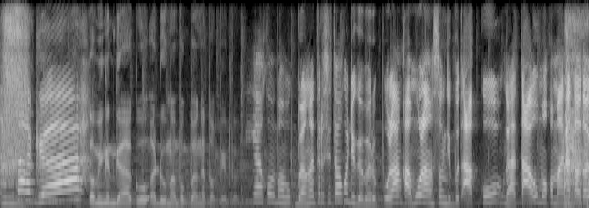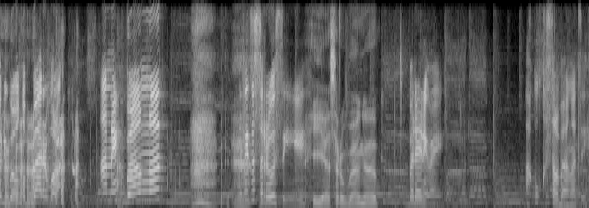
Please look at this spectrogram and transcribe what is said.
Astaga. Kamu inget gak aku? Aduh mabuk banget waktu itu. Iya aku mabuk banget terus itu aku juga baru pulang kamu langsung jemput aku nggak tahu mau ke mana tahu-tahu dibawa ke bar pula aneh banget tapi itu seru sih Iya seru banget. but anyway aku kesel banget sih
